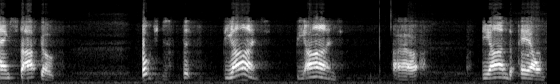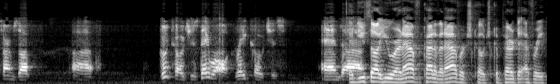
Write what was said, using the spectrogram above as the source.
Hank Stofko, coaches that beyond beyond uh, beyond the pale in terms of uh, good coaches. They were all great coaches. And, uh, and you thought you were an av- kind of an average coach compared to every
